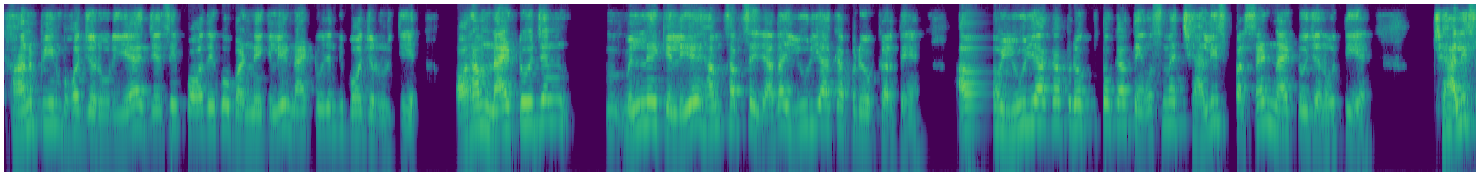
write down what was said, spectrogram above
खान पीन बहुत ज़रूरी है जैसे पौधे को बढ़ने के लिए नाइट्रोजन की बहुत ज़रूरत है। और हम नाइट्रोजन मिलने के लिए हम सबसे ज़्यादा यूरिया का प्रयोग करते हैं। अब यूरिया का प्रयोग तो करते हैं, उसमें छियालीस परसेंट नाइट्रोजन होती है। छियालीस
